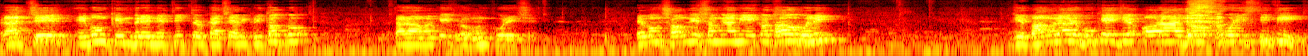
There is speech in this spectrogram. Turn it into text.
রাজ্যের এবং কেন্দ্রের নেতৃত্বের কাছে আমি কৃতজ্ঞ, তারা আমাকে গ্রহণ করেছে। এবং সঙ্গে সঙ্গে আমি কথাও বলি যে বাংলার বুকে যে অরাজক পরিস্থিতি,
